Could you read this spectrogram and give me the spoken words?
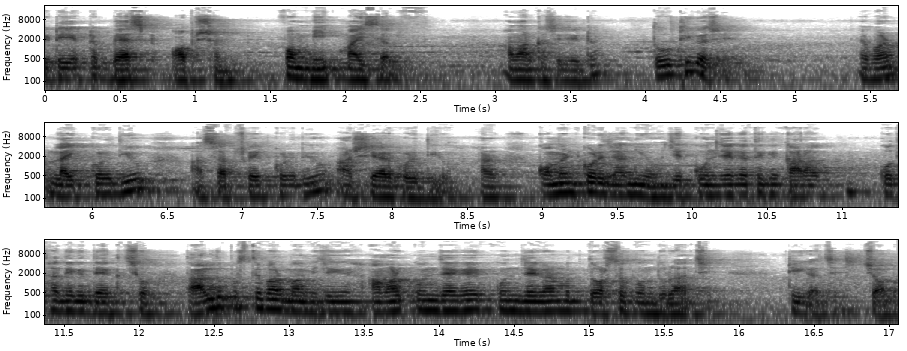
এটাই একটা best option for me myself আমার কাছে যেটা। তো ঠিক আছে। এবার লাইক করে দিও আর সাবস্ক্রাইব করে দিও আর শেয়ার করে দিও। আর কমেন্ট করে জানিও যে কোন জায়গা থেকে কারা কোথা থেকে দেখছ, তাহলে তো বুঝতে পারব আমি যে আমার কোন জায়গায় কোন জায়গার মধ্যে দর্শক বন্ধুরা আছে। ঠিক আছে, চলো।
